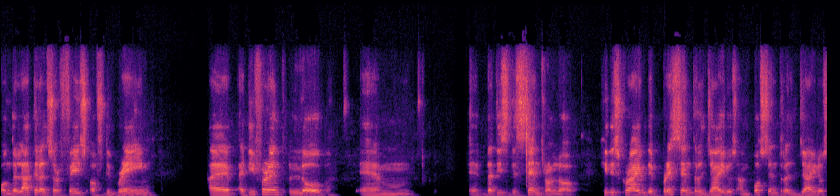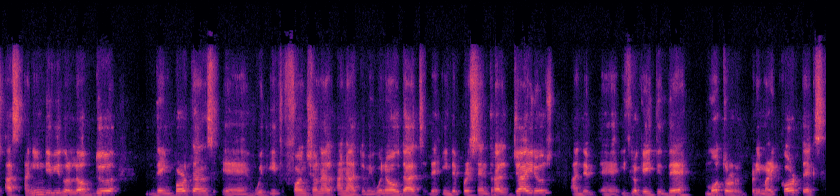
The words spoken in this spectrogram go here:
on the lateral surface of the brain uh, a different lobe um, uh, that is the central lobe. He described the precentral gyrus and postcentral gyrus as an individual lobe due the importance uh, with its functional anatomy. We know that the, in the precentral gyrus, and the, uh, it's located the motor primary cortex,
